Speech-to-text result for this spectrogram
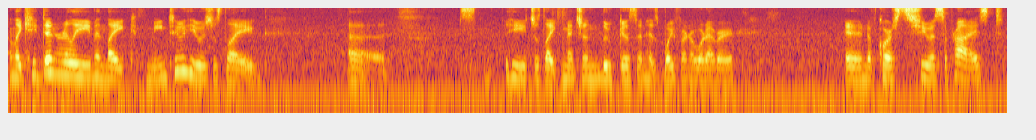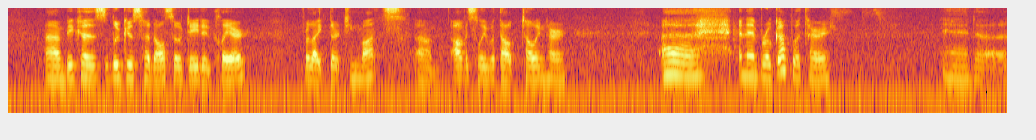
and like he didn't really even like mean to. He was just like uh, he just like mentioned Lucas and his boyfriend or whatever. And of course, she was surprised um, because Lucas had also dated Claire for like 13 months, um, obviously without telling her. Uh, and then broke up with her. And uh,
